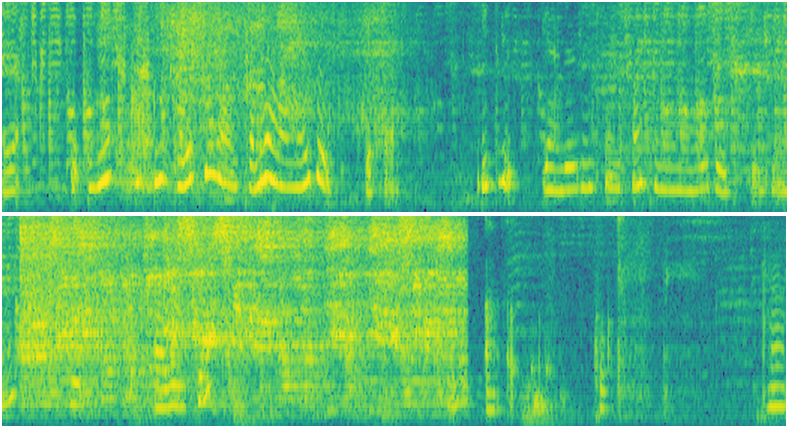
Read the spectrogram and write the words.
Evet. O, ne? Biz bir savaşın kameramanları gördük bir defa. İlk bir yani dördüncü ben şu an kameramanları gördük dediğini. Ayrı bir şey. Aa, aa, korktum. Ha.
